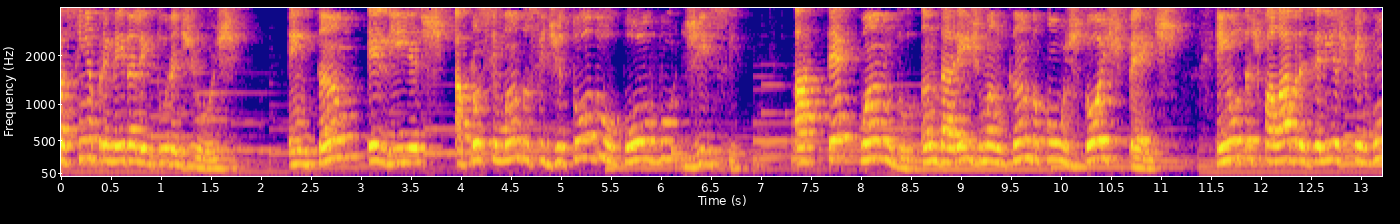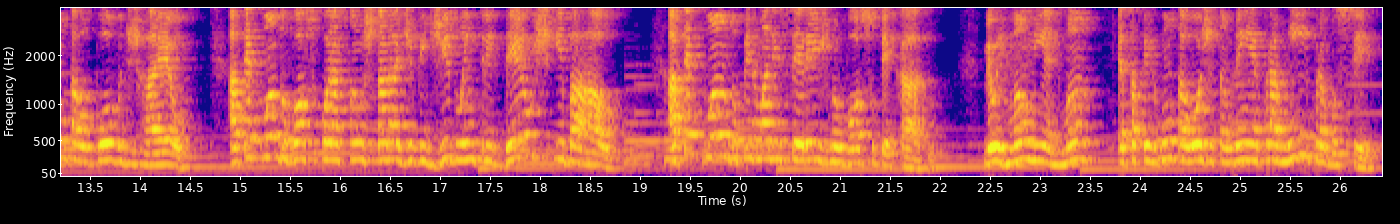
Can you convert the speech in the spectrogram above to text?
assim a primeira leitura de hoje. Então Elias, aproximando-se de todo o povo, disse: Até quando andareis mancando com os dois pés? Em outras palavras, Elias pergunta ao povo de Israel: Até quando vosso coração estará dividido entre Deus e Baal? Até quando permanecereis no vosso pecado? Meu irmão, minha irmã, essa pergunta hoje também é para mim e para você.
